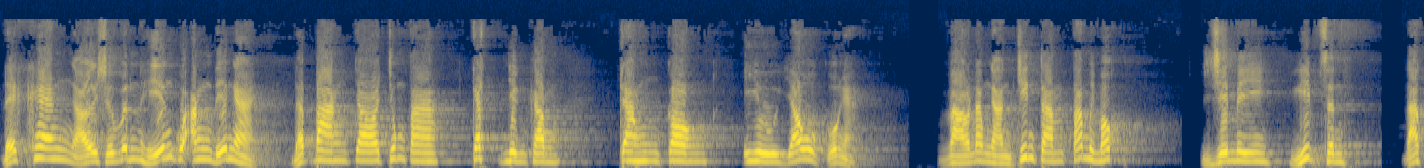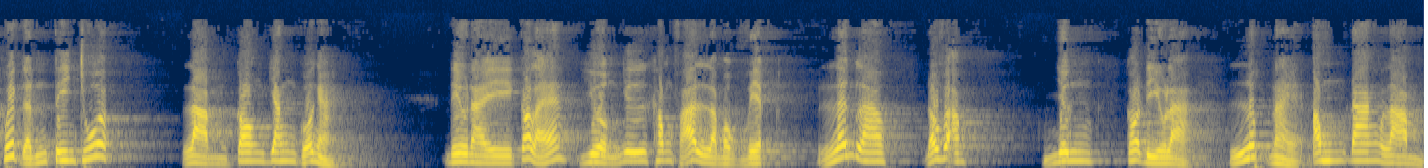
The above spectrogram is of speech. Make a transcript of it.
để khen ngợi sự vinh hiển của ân điển Ngài đã ban cho chúng ta cách nhân không trong con yêu dấu của Ngài. Vào năm 1981, Jimmy Gibson đã quyết định tin Chúa làm con dân của Ngài. Điều này có lẽ dường như không phải là một việc lớn lao đối với ông. Nhưng có điều là lúc này ông đang làm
